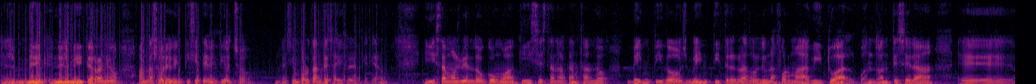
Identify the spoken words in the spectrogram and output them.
En el, Medi- en el Mediterráneo anda sobre 27, 28. Es importante esa diferencia, ¿no? Y estamos viendo cómo aquí se están alcanzando 22, 23 grados de una forma habitual, cuando antes era eh,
